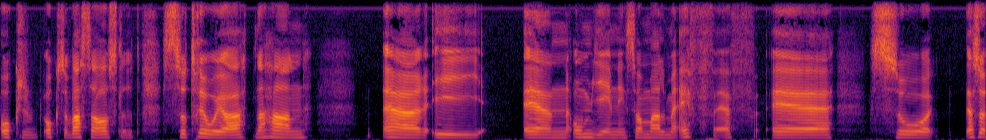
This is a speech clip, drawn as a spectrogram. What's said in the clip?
och också vassa avslut så tror jag att när han är i en omgivning som Malmö FF eh, så Alltså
